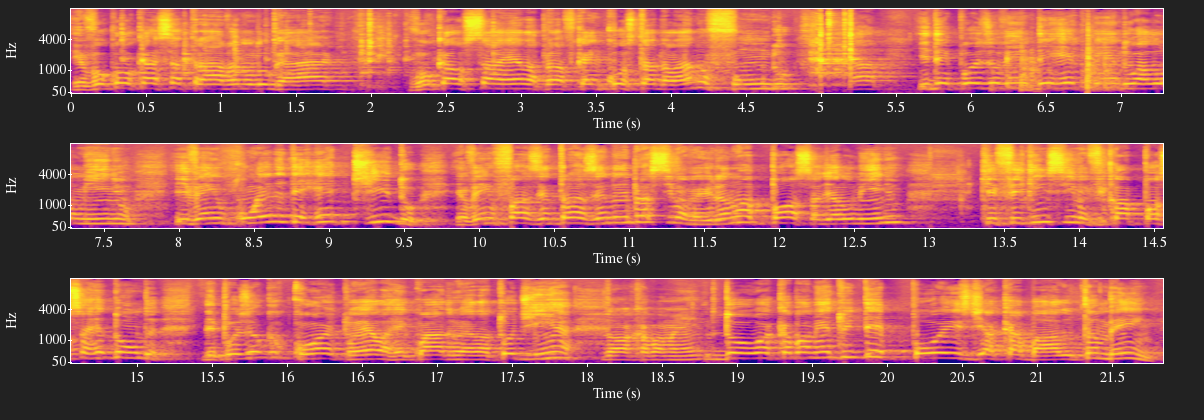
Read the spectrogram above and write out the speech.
Eu vou colocar essa trava no lugar, vou calçar ela para ela ficar encostada lá no fundo, tá? E depois eu venho derretendo o alumínio e venho com ele derretido, eu venho fazendo, trazendo ele para cima, vai virando uma poça de alumínio que fica em cima, fica uma poça redonda. Depois eu corto ela, requadro ela todinha, dou acabamento, dou acabamento e depois de acabado também,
